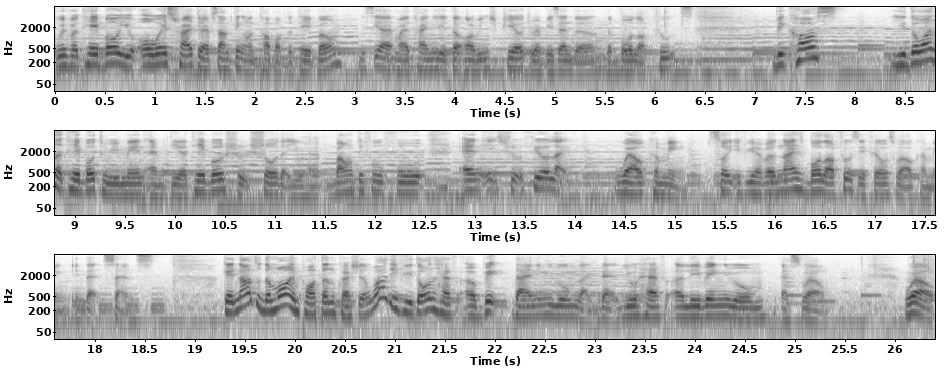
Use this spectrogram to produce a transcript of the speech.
with a table, you always try to have something on top of the table. You see, I have my tiny little orange peel to represent the, the bowl of fruits. Because you don't want the table to remain empty. The table should show that you have bountiful food and it should feel like welcoming. So if you have a nice bowl of fruits, it feels welcoming in that sense. Okay, now to the more important question. What if you don't have a big dining room like that? You have a living room as well. Well,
